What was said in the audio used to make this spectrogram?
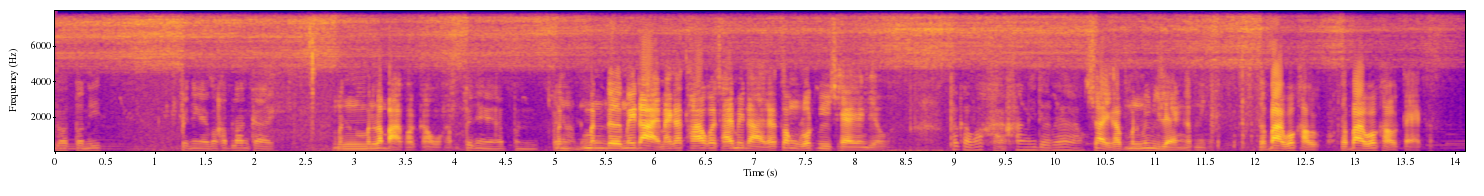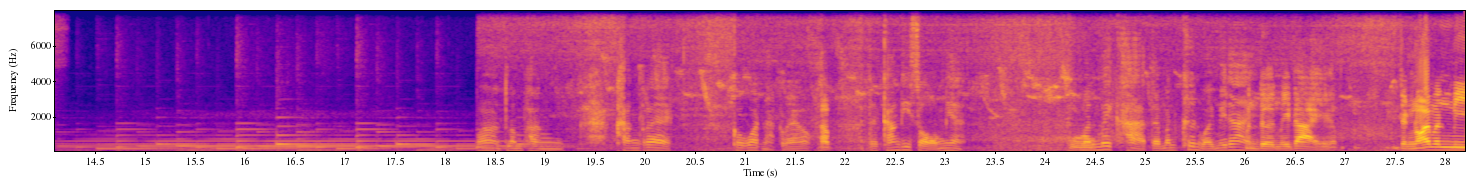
แล้วตอนนี้เป็นยังไงบ้างครับร่างกาย มันมันลำบากกว่าเก่าครับ เป็นยังไงครับ มันไปมันหาหอมันเดินไม่ได้แม้กระเท้าก็ใช้ไม่ได้แล้วต้องรถวีลแชร์อย่างเดียว เท่ากับว่าขาข้างนี้เดินไม่ได้แล้ว ใช่ครับ มันไม่มีแรงครับนี่ครับสะบ้าว่าเข่าสะบ้าว่าเข่าแตกครับว่าลำพังครั้งแรกก็ว่าหนักแล้ว ครับแต่ครั้งที่สองเนี่ย โอ้มันไม่ขาดแต่มันเคลื่อนไหวไม่ได้ มันเดินไม่ได้ครับ อย่างน้อยมันมี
